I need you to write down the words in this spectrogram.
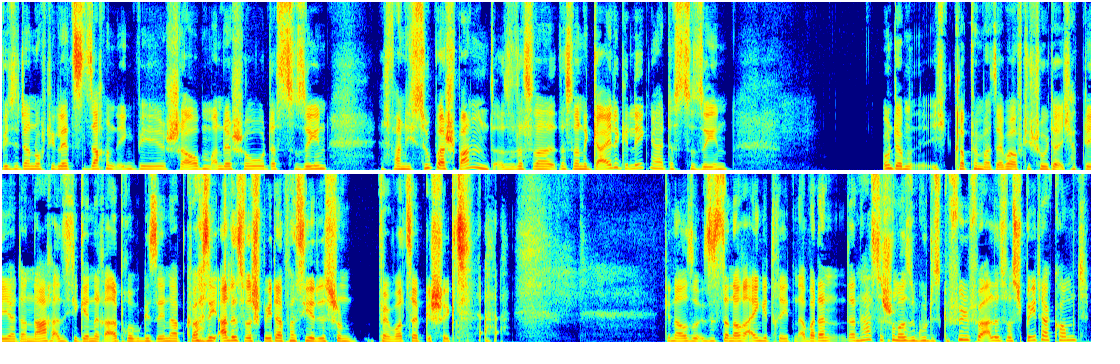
wie sie dann noch die letzten Sachen irgendwie schrauben an der Show, das zu sehen. Das fand ich super spannend. Also das war, das war eine geile Gelegenheit, das zu sehen. Und ähm, ich klopfe mir mal selber auf die Schulter. Ich habe dir ja danach, als ich die Generalprobe gesehen habe, quasi alles, was später passiert ist, schon per WhatsApp geschickt. Genauso ist es dann auch eingetreten. Aber dann, dann hast du schon mal so ein gutes Gefühl für alles, was später kommt.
